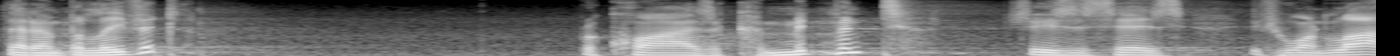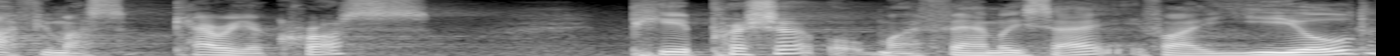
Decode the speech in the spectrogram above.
they don't believe it, requires a commitment. Jesus says, if you want life, you must carry a cross. Peer pressure, what my family say, if I yield.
